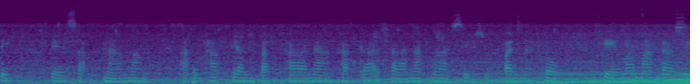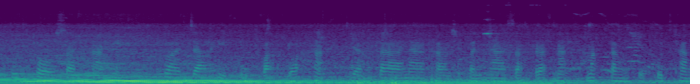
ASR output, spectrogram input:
ติเตสะนามัง อภักยันตทานาคราชานะมาสิสุปันนะโตเขมามากาสิพุทโธสันนิวาจาหิปุปะวะหะยันตานาคาสุปันนาสัพระนะมักตังสุพุทธัง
